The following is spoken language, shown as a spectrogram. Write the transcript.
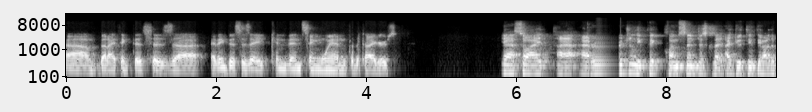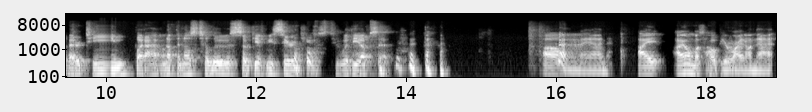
Um, but I think this is, uh, I think this is a convincing win for the Tigers. Yeah, so I, I, I originally picked Clemson just because I, I, do think they are the better team, but I have nothing else to lose. So give me Syracuse to, with the upset. oh man, I I almost hope you're right on that.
